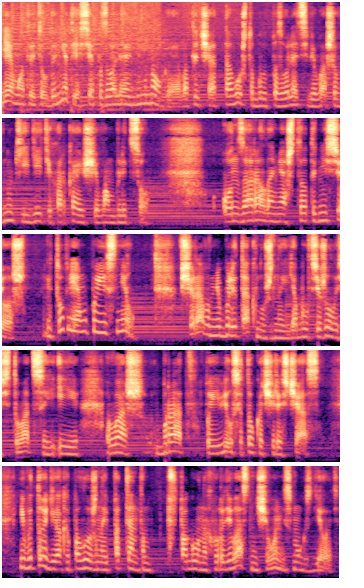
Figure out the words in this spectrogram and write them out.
Я ему ответил, да нет, я себе позволяю немногое, в отличие от того, что будут позволять себе ваши внуки и дети, харкающие вам в лицо. Он заорал на меня, что ты несешь. И тут я ему пояснил. Вчера вы мне были так нужны, я был в тяжелой ситуации, и ваш брат появился только через час. И в итоге, как и положено и патентом в погонах вроде вас, ничего не смог сделать.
